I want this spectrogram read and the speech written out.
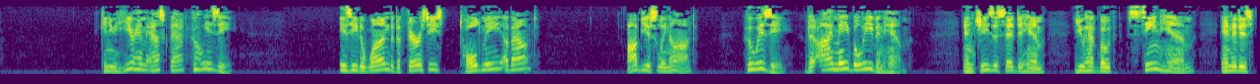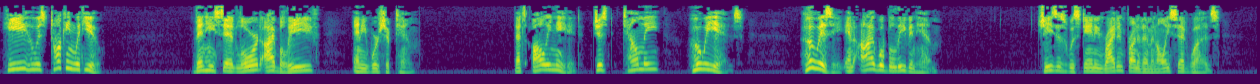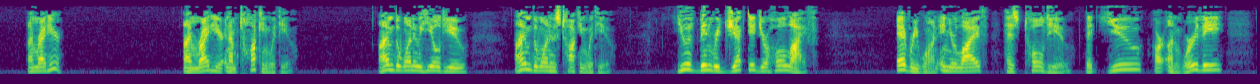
Can you hear him ask that? Who is he? Is he the one that the Pharisees told me about? Obviously not. Who is he, that I may believe in him? And Jesus said to him, You have both seen him, and it is he who is talking with you. Then he said, Lord, I believe, and he worshiped him. That's all he needed. Just tell me who he is. Who is he? And I will believe in him. Jesus was standing right in front of him, and all he said was, I'm right here. I'm right here, and I'm talking with you. I'm the one who healed you. I'm the one who's talking with you. You have been rejected your whole life. Everyone in your life has told you that you are unworthy,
